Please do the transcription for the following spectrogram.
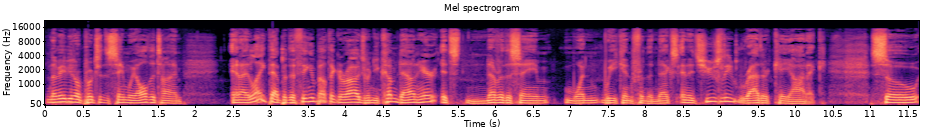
maybe you don't approach it the same way all the time. And I like that. But the thing about the garage, when you come down here, it's never the same one weekend from the next, and it's usually rather chaotic. So.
